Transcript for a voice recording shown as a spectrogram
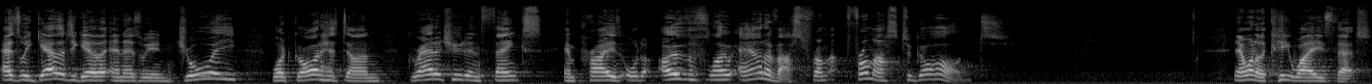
As we gather together and as we enjoy what God has done, gratitude and thanks and praise ought to overflow out of us from, from us to God. Now, one of the key ways that,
